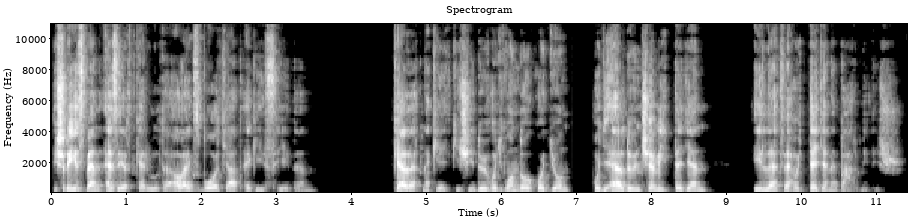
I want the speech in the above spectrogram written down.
és részben ezért kerülte Alex boltját egész héten. Kellett neki egy kis idő, hogy gondolkodjon, hogy eldöntse, mit tegyen, illetve, hogy tegyene bármit is.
